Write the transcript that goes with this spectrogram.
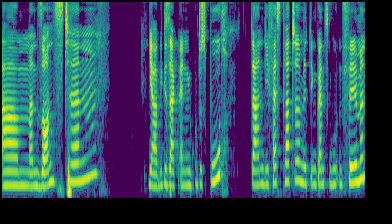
Ähm, ansonsten, ja, wie gesagt, ein gutes Buch, dann die Festplatte mit den ganzen guten Filmen.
